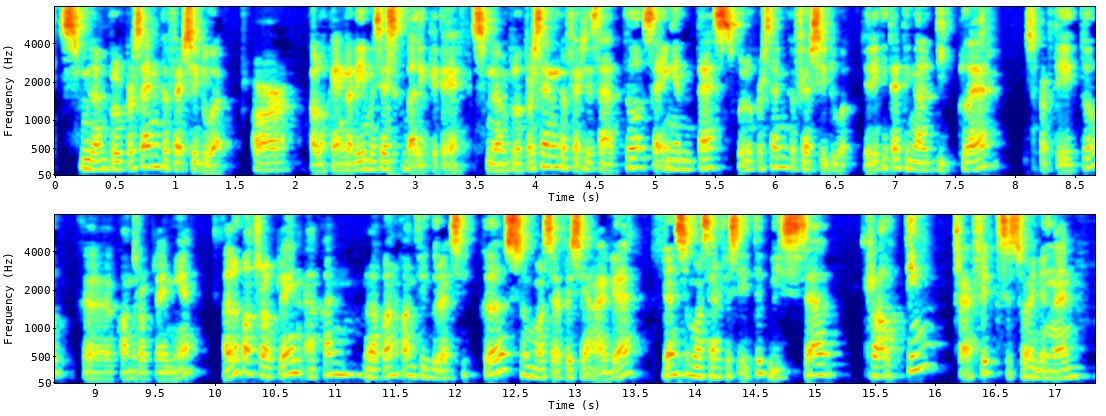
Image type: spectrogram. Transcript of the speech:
90% ke versi 2. Or kalau Canary masih kebalik gitu ya. 90% ke versi 1, saya ingin tes 10% ke versi 2. Jadi kita tinggal declare seperti itu ke control plane-nya. Lalu control plane akan melakukan konfigurasi ke semua service yang ada dan semua service itu bisa routing traffic sesuai dengan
